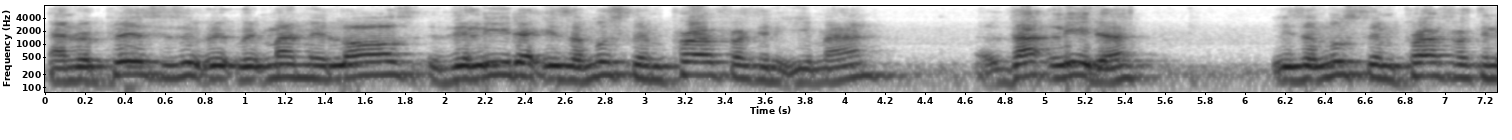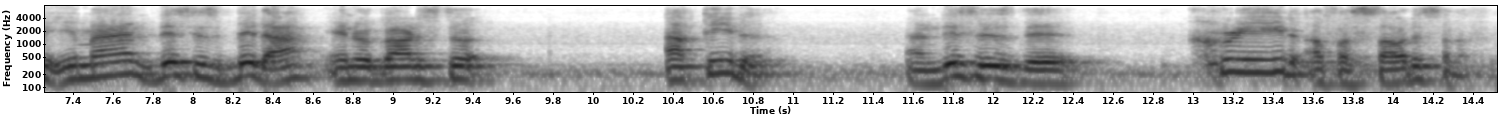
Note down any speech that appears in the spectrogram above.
and replaces it with, with man made laws, the leader is a Muslim perfect in Iman. That leader is a Muslim perfect in Iman. This is bid'ah in regards to Aqidah. And this is the creed of a Saudi Salafi.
